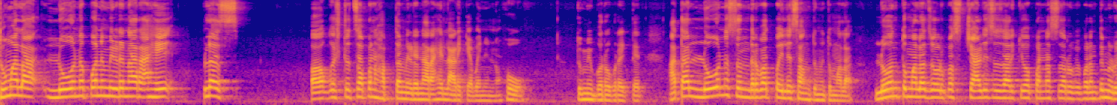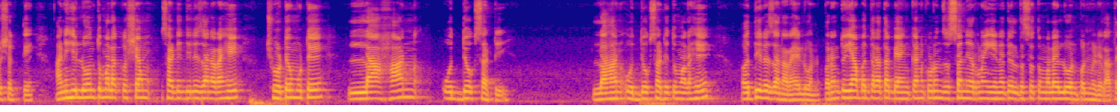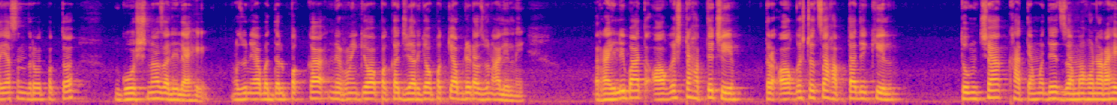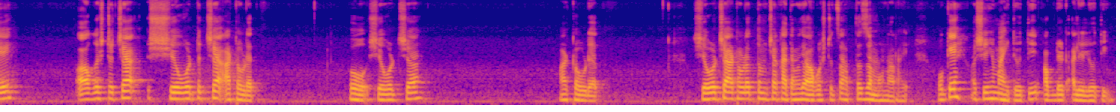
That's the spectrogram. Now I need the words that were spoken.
तुम्हाला लोन पण मिळणार आहे प्लस ऑगस्टचा पण हप्ता मिळणार आहे लाडक्या बहिणींनो. हो तुम्ही बरोबर ऐकतायत. आता लोन संदर्भात पहिले सांगतो मी तुम्हाला. लोन तुम्हाला जवळपास चाळीस हजार किंवा पन्नास हजार रुपयेपर्यंत मिळू शकते. आणि ही लोन तुम्हाला कशासाठी दिली जाणार आहे? छोटे मोठे लहान उद्योगसाठी. लहान उद्योगसाठी तुम्हाला हे दिलं जाणार आहे लोन परंतु याबद्दल आता बँकांकडून जसा निर्णय घेण्यात येईल तसं तुम्हाला लोन पण मिळेल. आता या संदर्भात फक्त घोषणा झालेली आहे. अजून याबद्दल पक्का निर्णय किंवा पक्का जी आर किंवा पक्की अपडेट अजून आलेले नाही. राहिली बात ऑगस्ट हप्त्याची तर ऑगस्टचा हप्ता देखील तुमच्या खात्यामध्ये जमा होणार आहे. ऑगस्टच्या शेवटच्या आठवड्यात. हो शेवटच्या आठवड्यात. शेवटच्या आठवड्यात तुमच्या खात्यामध्ये ऑगस्टचा हप्ता जमा होणार आहे. ओके? अशी ही माहिती होती अपडेट आलेली होती.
